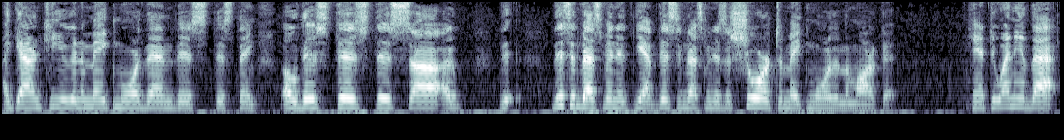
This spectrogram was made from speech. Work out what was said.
I guarantee you're going to make more than this this thing. Oh, this this this uh, this investment is yeah, this investment is assured to make more than the market. Can't do any of that.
